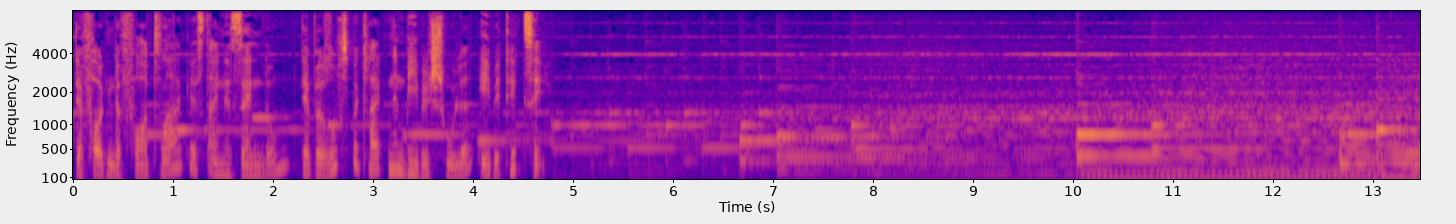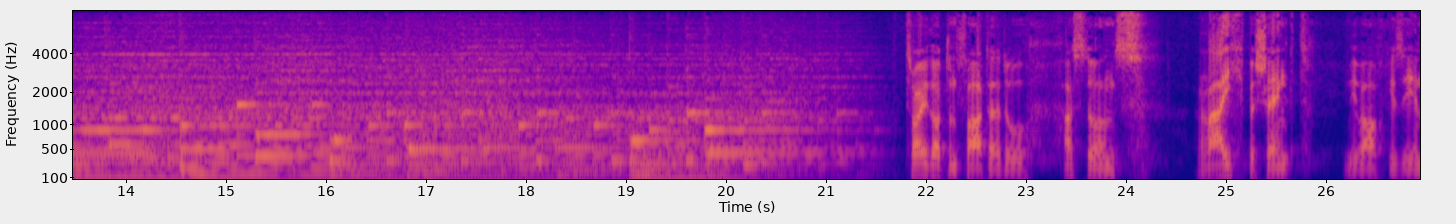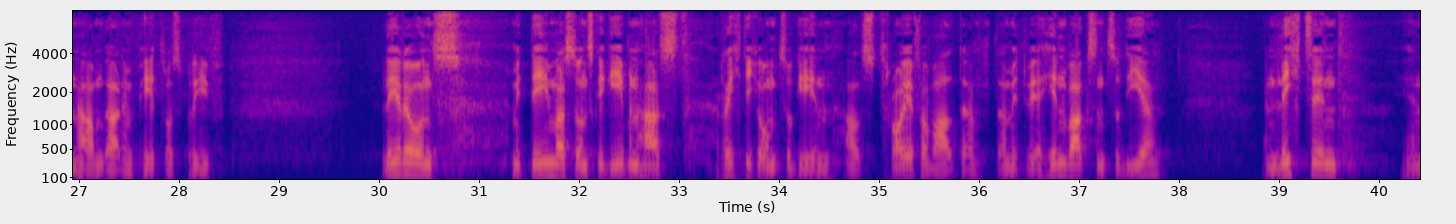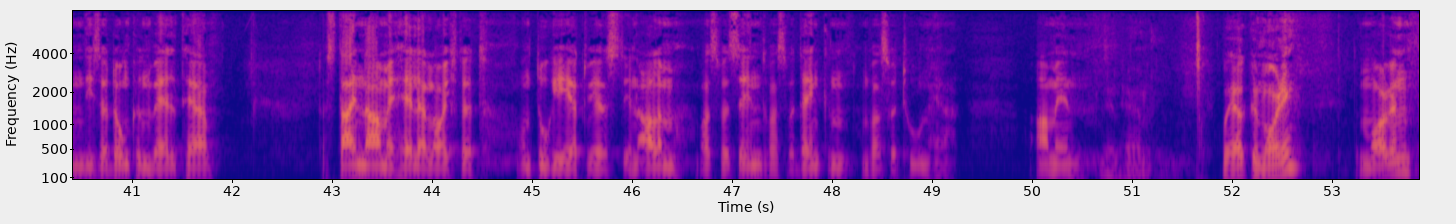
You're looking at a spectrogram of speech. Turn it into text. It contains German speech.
Der folgende Vortrag ist eine Sendung der berufsbegleitenden Bibelschule EBTC. Treu Gott und Vater, du hast uns reich beschenkt, wie wir auch gesehen haben, gerade im Petrusbrief. Lehre uns mit dem, was du uns gegeben hast, richtig umzugehen als treue Verwalter, damit wir hinwachsen zu dir, ein Licht sind in dieser dunklen Welt, Herr, dass dein Name hell erleuchtet und du geehrt wirst in allem, was wir sind, was wir denken und was wir tun, Herr. Amen. Amen. Well, good morning. Guten Morgen.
